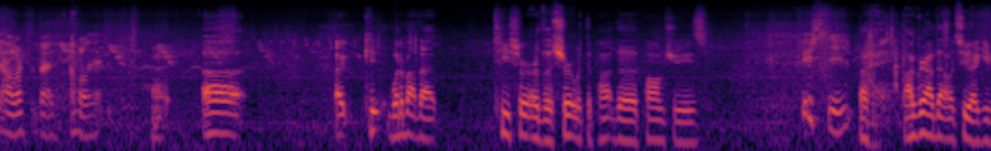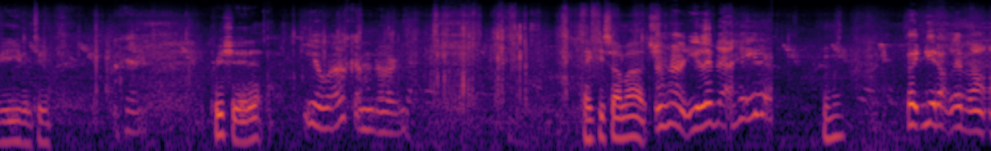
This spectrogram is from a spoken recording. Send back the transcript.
dollar for both, all of that. Uh, I, what about that t-shirt or the shirt with the the palm trees? Fifty. Okay, I'll grab that one too. I give you even two. Okay. Appreciate it. You're welcome, darling. Thank you so much. Uh huh. You live out here? Mhm. But you don't live on.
